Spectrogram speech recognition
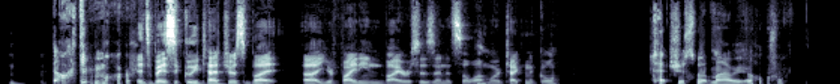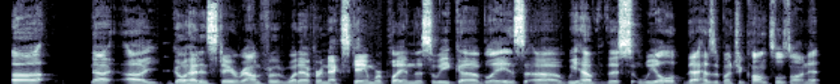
Doctor Marvel. It's basically Tetris, but uh, you're fighting viruses and it's a lot more technical. Tetris, but Mario. Uh, now, uh, go ahead and stay around for whatever next game we're playing this week, uh, Blaze. Uh, we have this wheel that has a bunch of consoles on it,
